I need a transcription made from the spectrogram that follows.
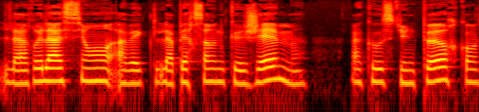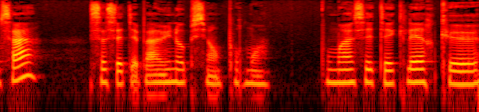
la relation avec la personne que j'aime à cause d'une peur comme ça, ça c'était pas une option pour moi. Pour moi, c'était clair que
